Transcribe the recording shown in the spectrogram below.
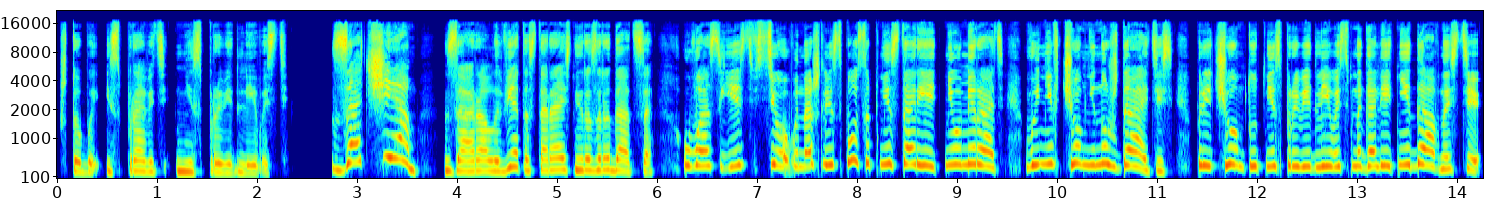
чтобы исправить несправедливость». «Зачем?» — заорала Вета, стараясь не разрыдаться. «У вас есть все, вы нашли способ не стареть, не умирать, вы ни в чем не нуждаетесь. Причем тут несправедливость многолетней давности?»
